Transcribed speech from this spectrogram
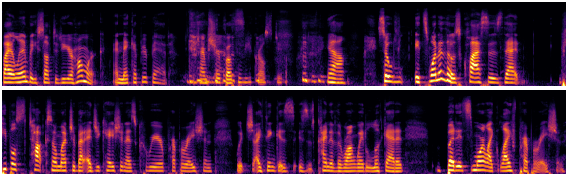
violin, but you still have to do your homework and make up your bed, which I'm sure both of you girls do. Yeah. So it's one of those classes that people talk so much about education as career preparation, which I think is is kind of the wrong way to look at it, but it's more like life preparation.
